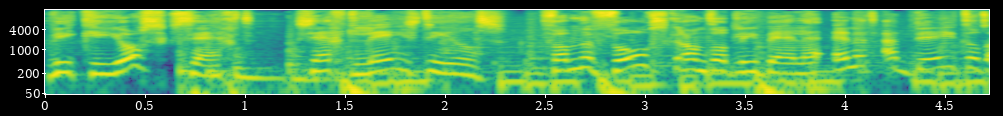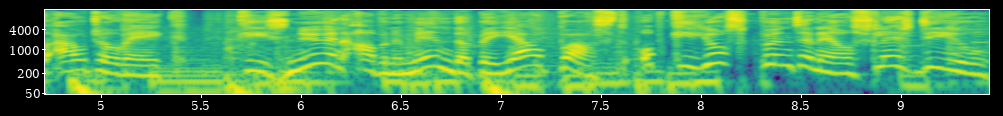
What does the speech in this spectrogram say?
Wie kiosk zegt, zegt leesdeals. Van de Volkskrant tot Libellen en het AD tot Autoweek. Kies nu een abonnement dat bij jou past op kiosk.nl/slash deal.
